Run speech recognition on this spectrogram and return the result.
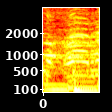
sok lara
